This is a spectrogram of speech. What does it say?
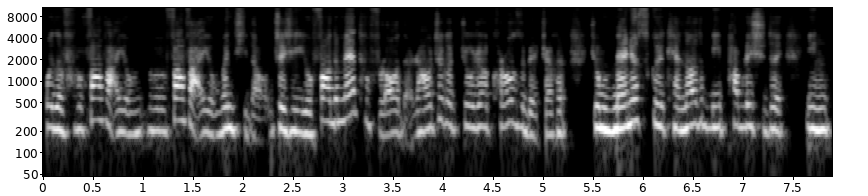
或者方法有方法有问题的，这些有 fundamental flaw 的，然后这个就叫 close rejection，就 manuscript cannot be published。 In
